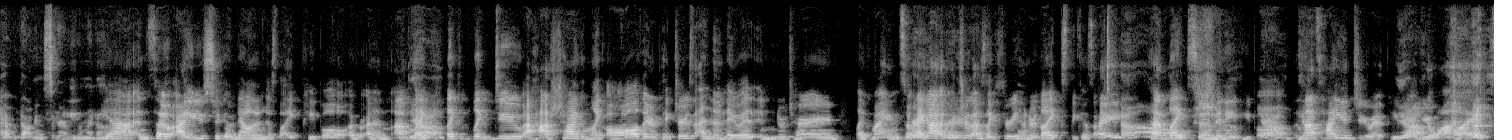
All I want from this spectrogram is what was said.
I have a dog Instagram for my dog. Yeah, and so I used to go down and just like people and um, Yeah. like like like do a hashtag and like all their pictures, and then they would in return like mine. So I got a right. picture that was like 300 likes because I Oh, had like so many people, Yeah. and yeah. that's how you do it, people. If you want likes.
